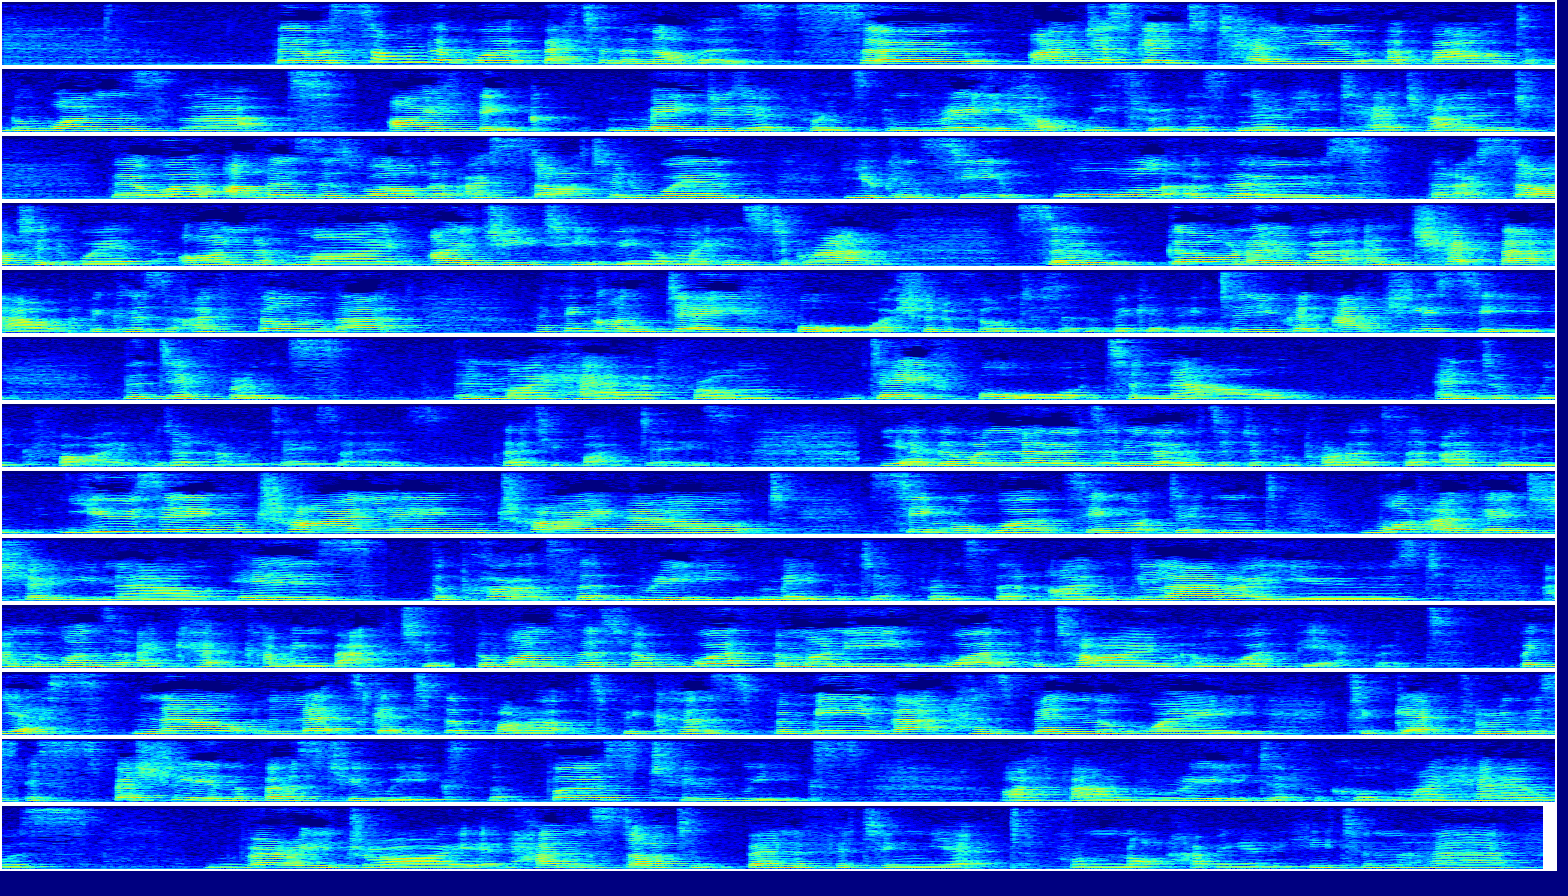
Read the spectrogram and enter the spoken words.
There were some that worked better than others, so I'm just going to tell you about the ones that I think made a difference and really helped me through this no heat hair challenge. There were others as well that I started with. You can see all of those that I started with on my IGTV, on my Instagram. So go on over and check that out because I filmed that I think on day four, I should have filmed it at the beginning. So you can actually see the difference in my hair from day four to now, end of week five. I don't know how many days that is, 35 days. Yeah, there were loads and loads of different products that I've been using, trialing, trying out, seeing what worked, seeing what didn't. What I'm going to show you now is the products that really made the difference, that I'm glad I used, and the ones that I kept coming back to. The ones that are worth the money, worth the time, and worth the effort. But yes, now let's get to the product because for me that has been the way to get through this, especially in the first two weeks. The first two weeks I found really difficult. My hair was very dry. It hadn't started benefiting yet from not having any heat in the hair,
